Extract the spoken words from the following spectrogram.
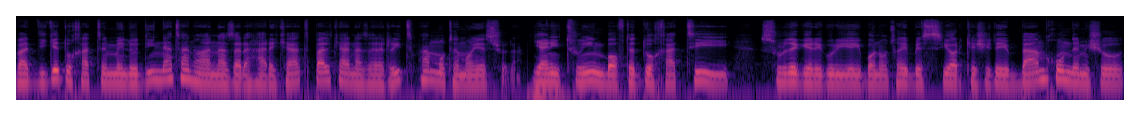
و دیگه دو خط ملودی نه تنها از نظر حرکت بلکه از نظر ریتم هم متمایز شدن. یعنی تو این بافت دو خطی سرود گریگوریایی با نوتای بسیار کشیده بم خونده می‌شد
